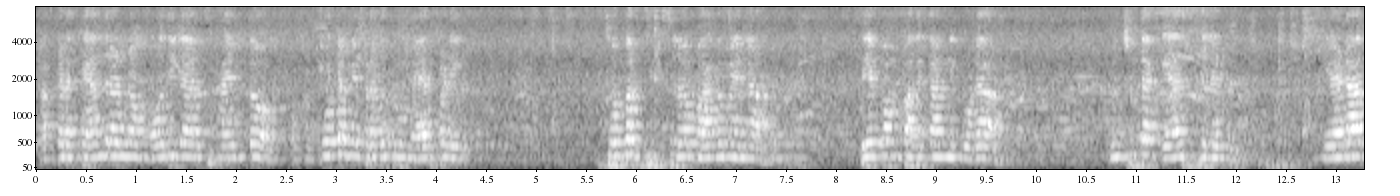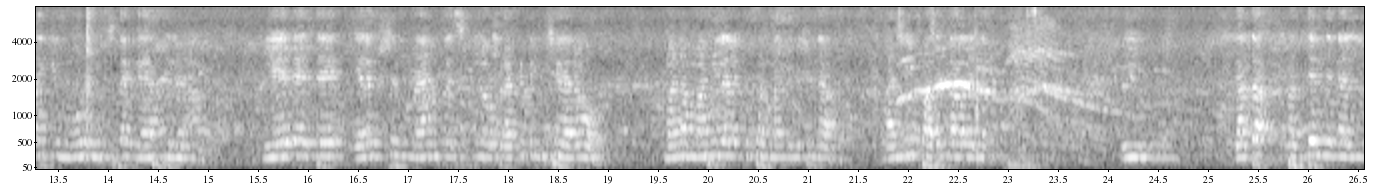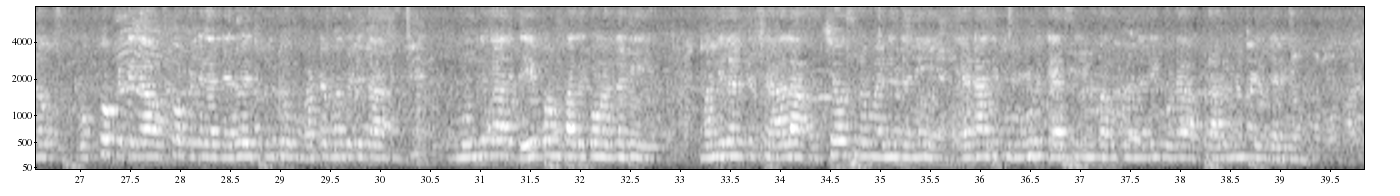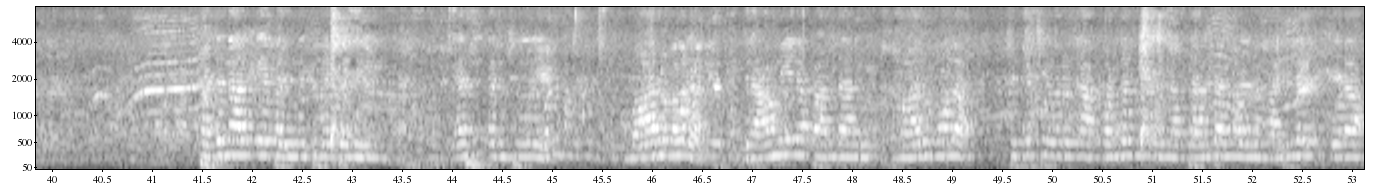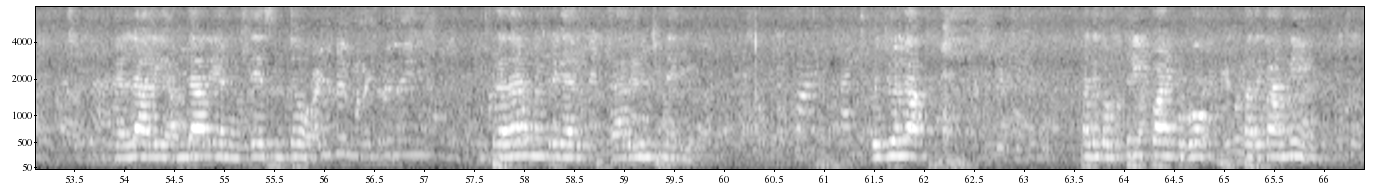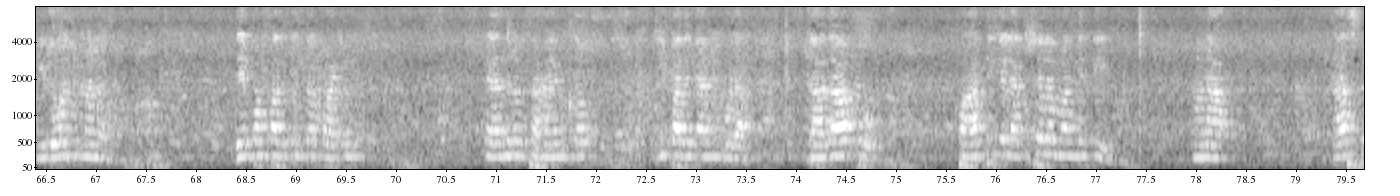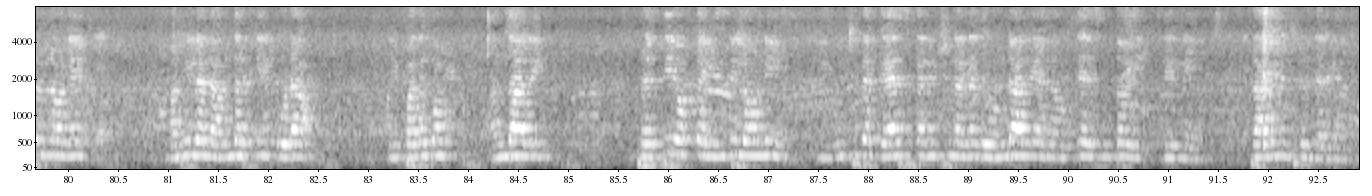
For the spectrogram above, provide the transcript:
అక్కడ కేంద్రంలో మోదీ గారి సహాయంతో ఒక కూటమి ప్రభుత్వం ఏర్పడి సూపర్ సిక్స్లో భాగమైన దీపం పథకాన్ని కూడా ఉచిత గ్యాస్ సిలిండర్ ఏడాదికి మూడు ఉచిత గ్యాస్ సిలిండర్ ఏదైతే ఎలక్షన్ మేనిఫెస్టోలో ప్రకటించారో మన మహిళలకు సంబంధించిన అన్ని పథకాలని ఈ గత పద్దెనిమిది నెలల్లో ఒక్కొక్కటిగా ఒక్కొక్కటిగా నెరవేర్చుకుంటూ మొట్టమొదటిగా ముందుగా దీపం పథకం అన్నది మహిళలకు చాలా అత్యవసరమైనదని ఏడాదికి మూడు గ్యాస్ పథకం అన్నది కూడా ప్రారంభించడం జరిగింది. పట్టణాలకే పరిమితమైపోయిన గ్యాస్ కనెక్షన్ని మారుమూల గ్రామీణ ప్రాంతాలు మారుమూల చిట్ట చివరున్న కొండల మీద ఉన్న ప్రాంతాల్లో ఉన్న మహిళలకు కూడా వెళ్ళాలి అందాలి అనే ఉద్దేశంతో ఈ ప్రధానమంత్రి గారు ప్రారంభించినది. ఉజ్వల పథకం త్రీ పాయింట్ ఓ పథకాన్ని ఈరోజు మనం దీపం పథకంతో పాటు కేంద్రం సహాయంతో ఈ పథకాన్ని కూడా దాదాపు పాతిక లక్షల మందికి మన రాష్ట్రంలోనే మహిళలందరికీ కూడా ఈ పథకం అందాలి. ప్రతి ఒక్క ఇంటిలోని ఈ ఉచిత గ్యాస్ కనెక్షన్ అనేది ఉండాలి అన్న ఉద్దేశంతో దీన్ని ప్రారంభించడం జరిగింది.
